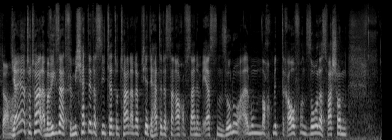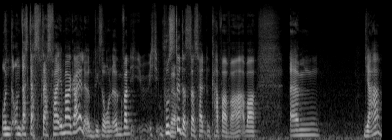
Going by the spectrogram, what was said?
damals. Ja, ja, total. Aber wie gesagt, für mich hätte das Lied halt total adaptiert. Der hatte das dann auch auf seinem ersten Soloalbum noch mit drauf und so. Das war schon. Und, und das, das, das war immer geil irgendwie so. Und irgendwann, ich, ich wusste, ja. dass das halt ein Cover war, aber ähm, ja,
